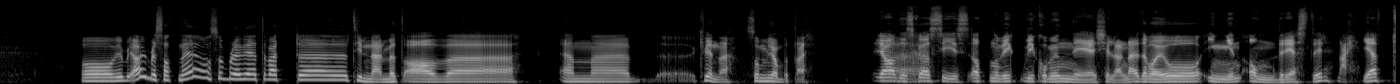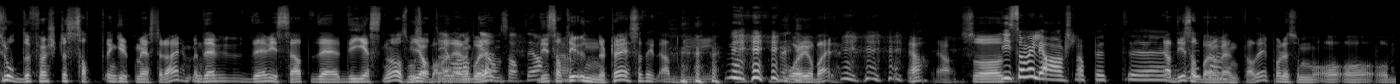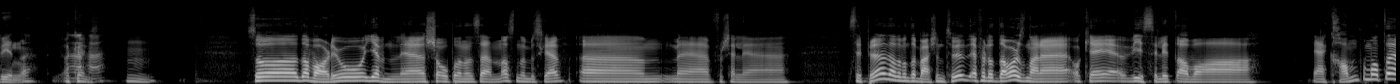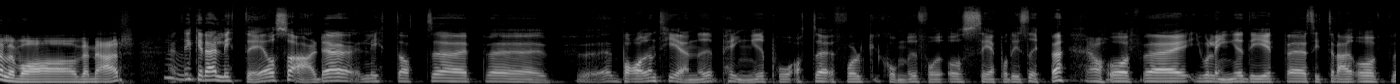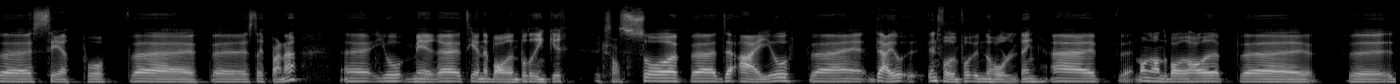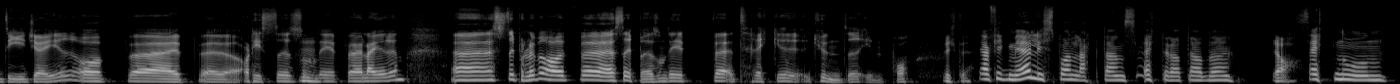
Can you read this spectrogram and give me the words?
Og vi ble, ja, vi ble satt ned, og så ble vi etter hvert uh, tilnærmet av uh, en kvinne som jobbet der. Ja, det skal sies at når vi, vi kom jo ned i kjelleren der, det var jo ingen andre gjester. Nei. Jeg trodde først det satt en gruppe med gjester der, men det, det viste seg at det, de gjestene da, som satt ved Det det ene nok de bordet, ansatte, ja. de satt i undertøy. Så jeg tenkte ja, de må jo jobbe her. Ja. Ja, så De så veldig avslappet uh, ja, de satt bare og venta de, på liksom å, å, å begynne. Okay. Mm. Så da var det jo jevnlige show på denne scenen, da, som du beskrev, uh, med forskjellige strippere. De hadde måttet hver sin tur. Jeg følte at Da var det sånn herre OK, vise litt av hva jeg kan, på en måte, eller hva, hvem jeg er. Jeg tenker det er litt det, og så er det litt at uh, baren tjener penger på at eh, folk kommer for å se på de strippe. Ja. Og uh, jo lenger de sitter der og uh, ser på stripperne, jo mer tjener baren på drinker. Ikke sant? Så eh, det er jo eh, Det er jo en form for underholdning. Eh, Mange andre bare har DJ-er og artister som Mm. de leier inn. Eh, Strippeklubber har strippere som de trekker kunder inn på. Riktig. Jeg fikk mer lyst på en lapdance etter at jeg hadde Ja. sett noen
